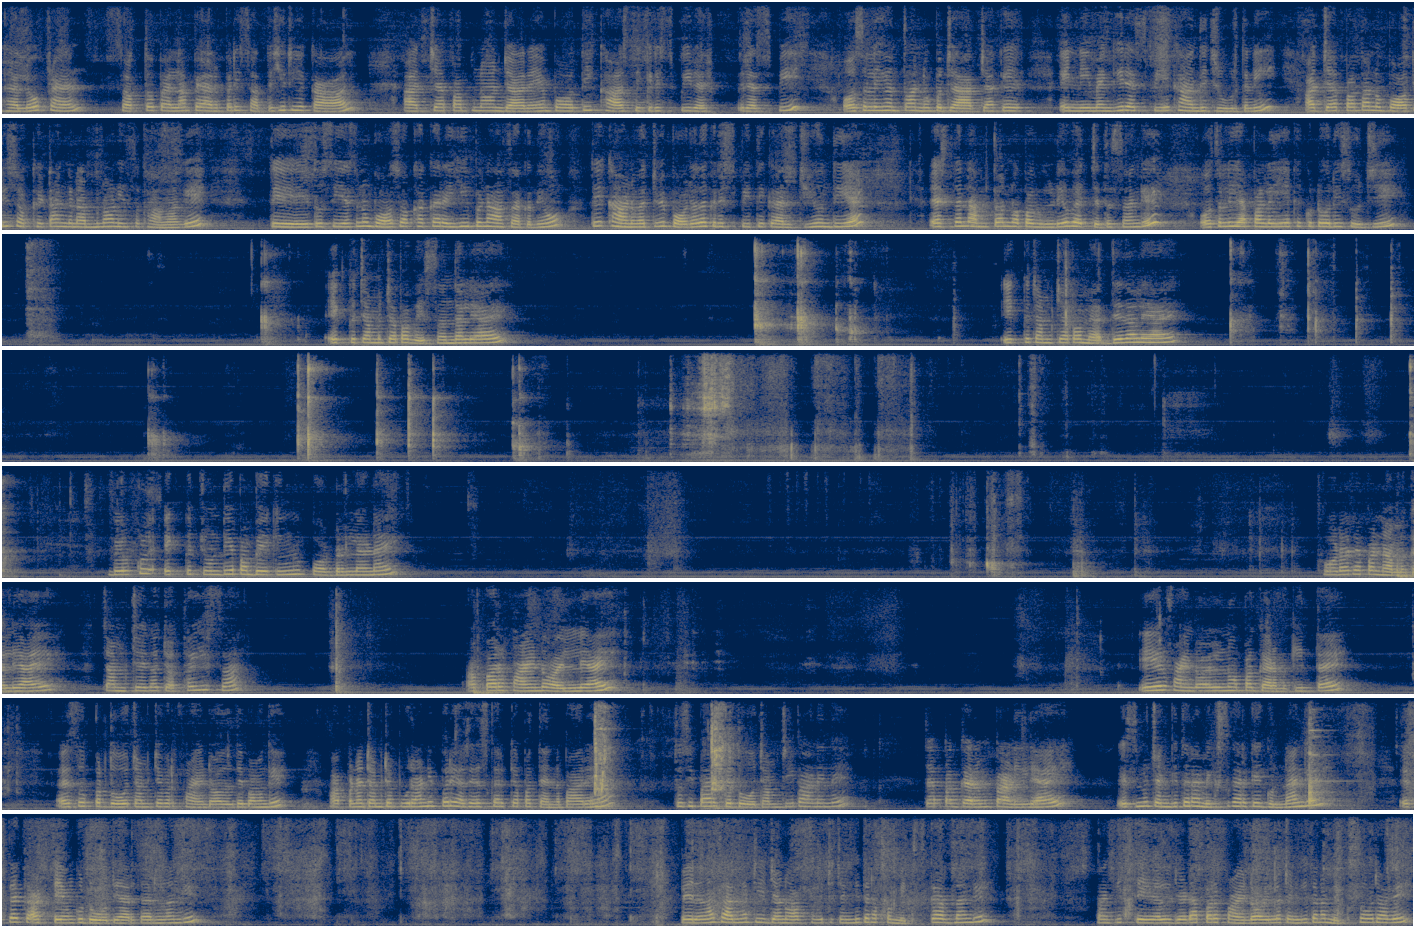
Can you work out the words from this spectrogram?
Hello friend ਸਭ ਤੋਂ ਪਹਿਲਾਂ ਪਿਆਰ ਭਰੀ ਸਤਿ ਸ਼੍ਰੀ ਅਕਾਲ। ਅੱਜ ਆਪਾਂ ਬਣਾਉਣ ਜਾ ਰਹੇ ਹਾਂ ਬਹੁਤ ਹੀ ਖਾਸ ਤੇ ਕ੍ਰਿਸਪੀ ਰੈਸਪੀ ਉਸ ਲਈ ਹੁਣ ਤੁਹਾਨੂੰ ਬਾਜ਼ਾਰ ਜਾ ਕੇ ਇੰਨੀ ਮਹਿੰਗੀ ਰੈਸਪੀ ਇਹ ਖਾਣ ਦੀ ਜ਼ਰੂਰਤ ਨਹੀਂ। ਅੱਜ ਆਪਾਂ ਤੁਹਾਨੂੰ ਬਹੁਤ ਹੀ ਸੌਖੇ ਢੰਗ ਨਾਲ ਬਣਾਉਣੀ ਸਿਖਾਵਾਂਗੇ ਤੇ ਤੁਸੀਂ ਇਸ ਨੂੰ ਬਹੁਤ ਸੌਖਾ ਘਰੇ ਹੀ ਬਣਾ ਸਕਦੇ ਹੋ ਤੇ ਖਾਣ ਵਿੱਚ ਵੀ ਬਹੁਤ ਜ਼ਿਆਦਾ ਕ੍ਰਿਸਪੀ ਤੇ ਕਰੰਚੀ ਹੁੰਦੀ ਹੈ। ਇਸ ਦਾ ਨਾਮ ਤੁਹਾਨੂੰ ਆਪਾਂ ਵੀਡੀਓ ਵਿੱਚ ਦੱਸਾਂਗੇ। ਉਸ ਲਈ ਆਪਾਂ ਲਈ ਇੱਕ ਕਟੋਰੀ ਸੂਜੀ। ਇੱਕ ਚਮਚ ਆਪਾਂ ਵੇਸਣ ਦਾ ਲਿਆ ਹੈ ਇੱਕ ਚਮਚ ਆਪਾਂ ਮੈਦੇ ਦਾ ਲਿਆ ਹੈ ਬਿਲਕੁਲ ਇੱਕ ਚੁੰਡੀ ਆਪਾਂ ਬੇਕਿੰਗ ਪਾਊਡਰ ਲੈਣਾ ਹੈ ਥੋੜਾ ਜਿਹਾ ਆਪਾਂ ਨਮਕ ਲਿਆ ਏ ਚਮਚੇ ਦਾ ਚੌਥਾ ਹਿੱਸਾ ਆਪਾਂ ਰਿਫਾਈਂਡ ਆਇਲ ਲਿਆ ਏ ਇਹ ਰਿਫਾਈਂਡ ਆਇਲ ਨੂੰ ਆਪਾਂ ਗਰਮ ਕੀਤਾ ਏ ਇਸ ਉੱਪਰ 2 ਚਮਚੇ ਰਿਫਾਈਂਡ ਆਇਲ ਦੇ ਪਾਵਾਂਗੇ ਆਪਣਾ ਚਮਚਾ ਪੂਰਾ ਨਹੀਂ ਭਰਿਆ ਸੀ ਇਸ ਕਰਕੇ ਆਪਾਂ ਤਿੰਨ ਪਾ ਰਹੇ ਹਾਂ ਤੁਸੀਂ ਭਰ ਕੇ 2 ਚਮਚੇ ਪਾਣੇ ਨੇ ਤੇ ਆਪਾਂ ਗਰਮ ਪਾਣੀ ਲਿਆ ਏ ਇਸ ਨੂੰ ਚੰਗੀ ਤਰ੍ਹਾਂ ਮਿਕਸ ਕਰਕੇ ਗੁੰਨਾਂਗੇ। ਇਸ ਤੱਕ ਆਟੇ ਵਾਂਗੂ ਡੋ ਤਿਆਰ ਕਰ ਲਾਂਗੇ। ਪਹਿਲਾਂ ਸਾਰੀਆਂ ਚੀਜ਼ਾਂ ਨੂੰ ਆਪਸ ਵਿੱਚ ਚੰਗੀ ਤਰ੍ਹਾਂ ਆਪਾਂ ਮਿਕਸ ਕਰ ਦਾਂਗੇ ਤਾਂ ਕਿ ਤੇਲ ਜਿਹੜਾ ਆਪਾਂ ਰਿਫਾਈਂਡ ਆਇਲ ਚੰਗੀ ਤਰ੍ਹਾਂ ਮਿਕਸ ਹੋ ਜਾਵੇ।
